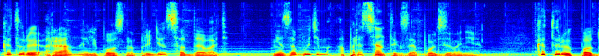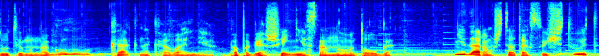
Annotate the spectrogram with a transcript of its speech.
которые рано или поздно придется отдавать. Не забудем о процентах за пользование, которые падут ему на голову, как наковальня по погашении основного долга. Недаром в Штатах существует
